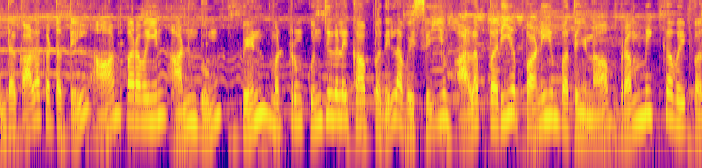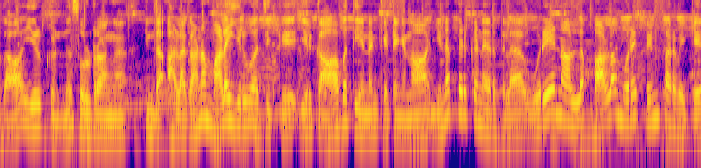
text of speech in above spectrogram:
இந்த காலகட்டத்தில் ஆண் பறவையின் அன்பும் பெண் மற்றும் குஞ்சுகளை காப்பதில் அவை செய்யும் அளப்பரிய பணியும் பார்த்தீங்கன்னா பிரமிக்க வைப்பதா இருக்குன்னு சொல்றாங்க. இந்த அழகான மலை இருவாச்சிக்கு இருக்க ஆபத்து என்னன்னு கேட்டிங்கன்னா இனப்பெருக்க நேரத்தில் ஒரே நாளில் பல முறை பெண் பறவைக்கு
